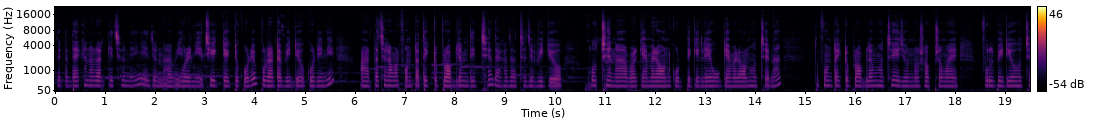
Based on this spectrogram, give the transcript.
তো এটা দেখানোর আর কিছু নেই। এই জন্য আমি করে নিয়েছি, একটু একটু করে। পুরাটা ভিডিও করিনি। আর তাছাড়া আমার ফোনটাতে একটু প্রবলেম দিচ্ছে। দেখা যাচ্ছে যে ভিডিও হচ্ছে না, আবার ক্যামেরা অন করতে গেলে ও ক্যামেরা অন হচ্ছে না। তো ফোনটা একটু প্রবলেম হচ্ছে এই জন্য সবসময় ফুল ভিডিও হচ্ছে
